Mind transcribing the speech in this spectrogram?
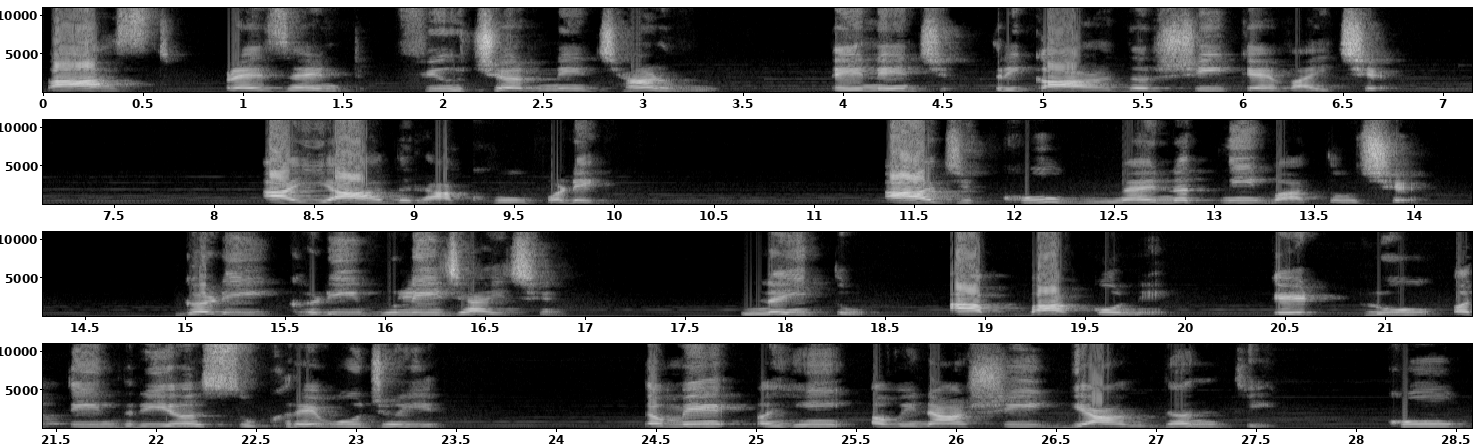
પાસ્ટ પ્રેઝન્ટ ફ્યુચરને જાણવું, તેને જ ત્રિકાળદર્શી કહેવાય છે. આ યાદ રાખવું પડે. આજ ખૂબ મહેનતની વાતો છે. ઘડી ઘડી ભૂલી જાય છે. નહીં તો આ બાકોને કેટલું અતિન્દ્રિય સુખ રહેવું જોઈએ. તમે અહીં અવિનાશી જ્ઞાન ધનથી ખૂબ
